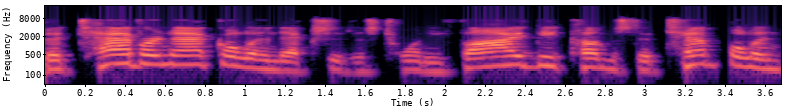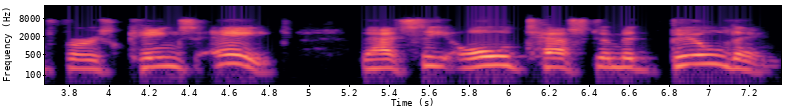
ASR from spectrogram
The tabernacle in Exodus 25 becomes the temple in 1 Kings 8. That's the Old Testament building.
